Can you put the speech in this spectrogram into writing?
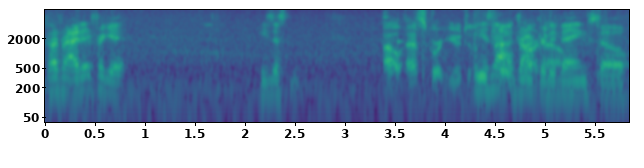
Trust me, I didn't forget. He's just, I'll escort you to the he's not drunk car or anything, so.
